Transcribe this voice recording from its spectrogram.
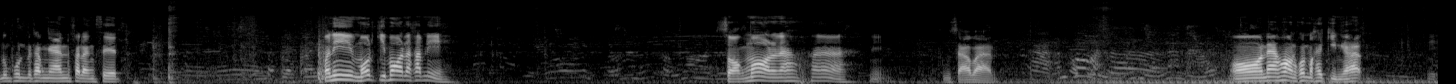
ลุงพูนไปทำงานฝรั่งเศสวันนี้มดกี่ม้อแล้วครับนี่ สองหม้อแล้วนะห้านี่ถึงสาวบาทค่ะขอบคุณค่ะหน้าหนาวอ๋อ หน้าห้องคนมาใครกินกันครับนี่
